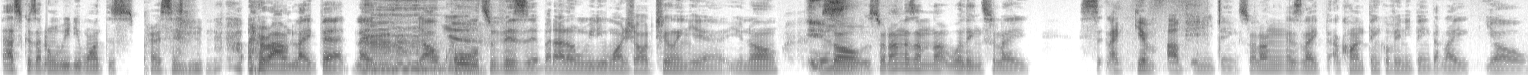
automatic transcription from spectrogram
that's because I don't really want this person around like that. Like y'all Yeah. cool to visit, but I don't really want y'all chilling here, you know? Yes. So so long as I'm not willing to like like give up anything, so long as like I can't think of anything that like yo,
